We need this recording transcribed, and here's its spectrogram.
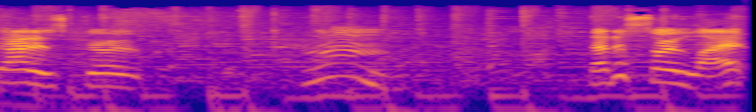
That is good. Mmm. That is so light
